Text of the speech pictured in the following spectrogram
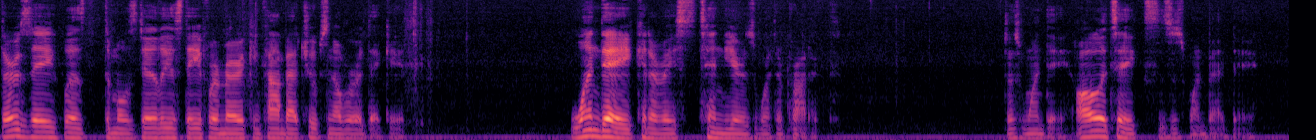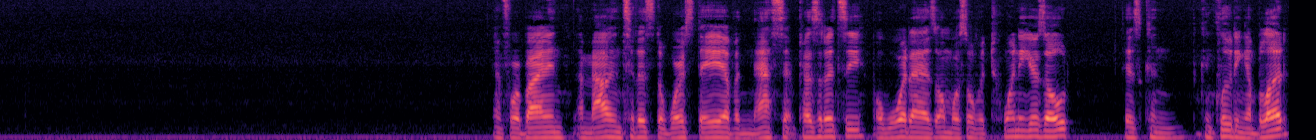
Thursday was the most deadliest day for American combat troops in over a decade. One day can erase 10 years worth of product. Just one day. All it takes is just one bad day. And for Biden, amounting to this the worst day of a nascent presidency, a war that is almost over 20 years old, is con- concluding in blood,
